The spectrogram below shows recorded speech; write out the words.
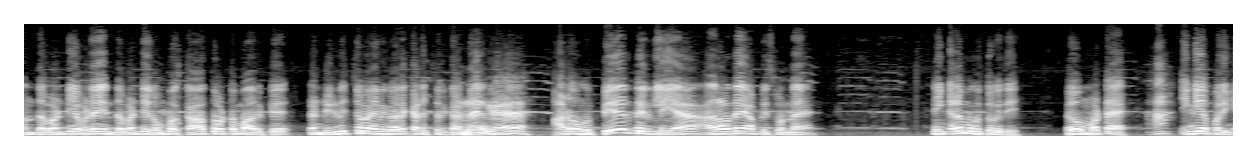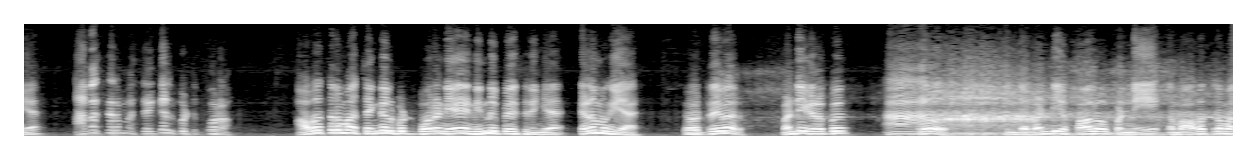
அந்த வண்டியை விட இந்த வண்டி ரொம்ப காத்தோட்டமா இருக்கு. ரெண்டு இடிச்ச வாயனுக்கு வேற கிடைச்சிருக்காங்க. என்னங்க? அட உங்க பேர் தெரியலையா. அதனாலதான் அப்படி சொன்னேன்? நீங்க கிளம்புங்க தொகுதி. யோ மொட்டை? எங்கேயா போறீங்க? அவசரமா செங்கல்பட்டு போறோம். அவசரமா செங்கல்பட்டு போறேன் ஏன் நின்னு பேசுறீங்க? கிளம்புங்கய்யா. யோ டிரைவர் வண்டியை கிளப்பு. இந்த வண்டியை ஃபாலோ பண்ணி நம்ம அவசரமா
